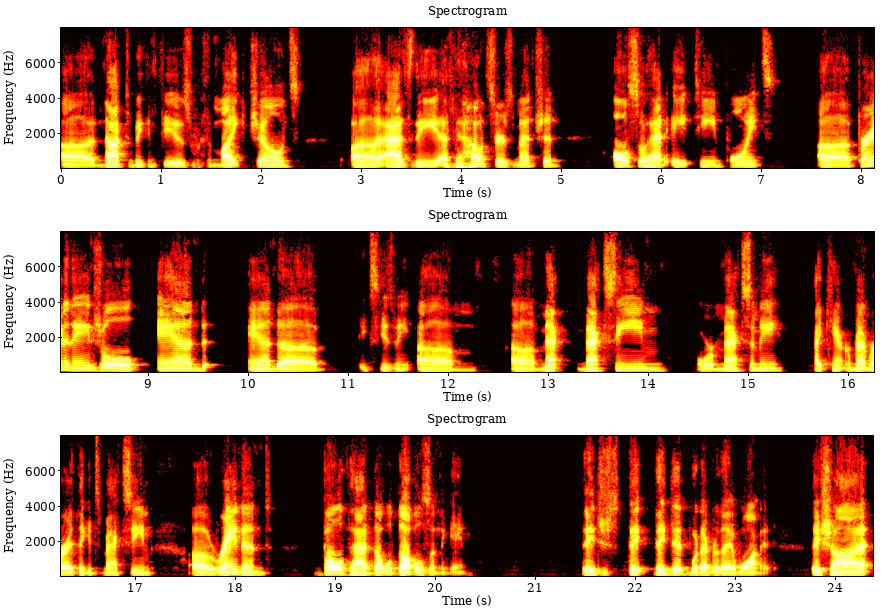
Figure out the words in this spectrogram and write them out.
uh, not to be confused with Mike Jones, uh, as the announcers mentioned, also had 18 points. Uh, Brandon Angel and and uh, excuse me, um, uh, Mac- Maxime or Maxime, I can't remember. I think it's Maxime uh, Raymond. Both had double doubles in the game. They just they they did whatever they wanted. They shot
